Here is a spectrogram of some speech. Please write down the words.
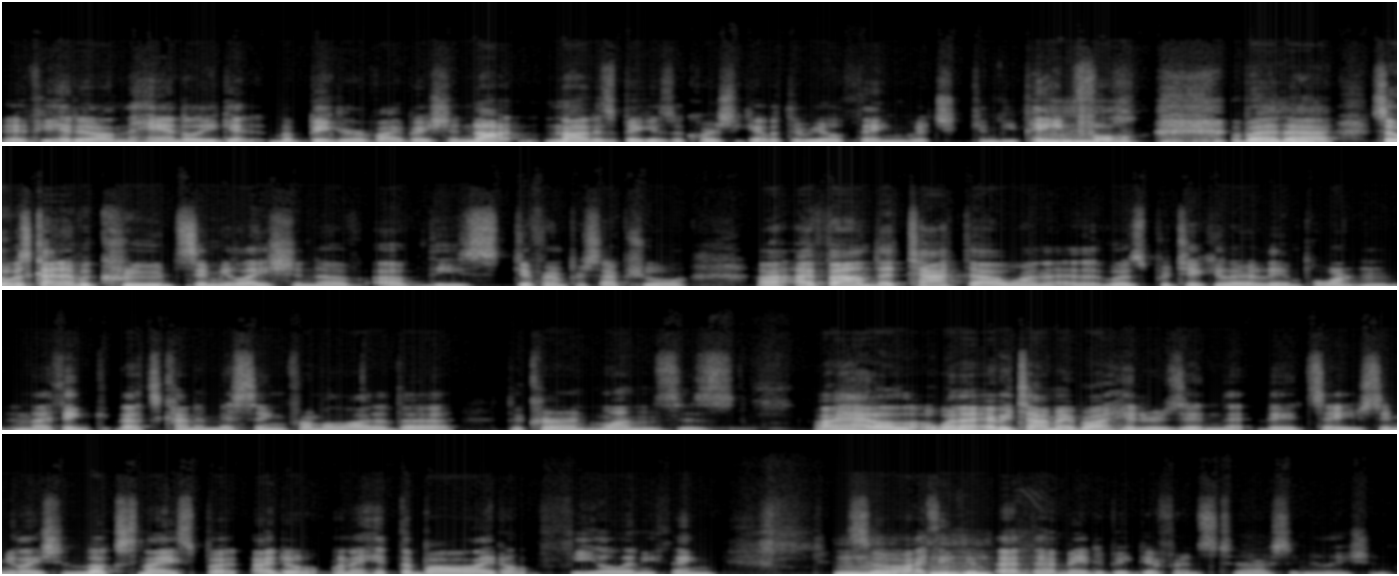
if you hit it on the handle, you get a bigger vibration. Not not as big as, of course, you get with the real thing, which can be mm-hmm. painful. Mm-hmm. but mm-hmm. Uh, so it was kind of a crude simulation of of these different perceptual. Uh, I found the tactile one uh, was particularly important, and I think that's kind of missing from a lot of the the current ones. Is I had a when I, every time I brought hitters in, they'd say your simulation looks nice, but I don't. When I hit the ball, I don't feel anything. Mm-hmm. So I think mm-hmm. that, that that made a big difference to our simulation.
